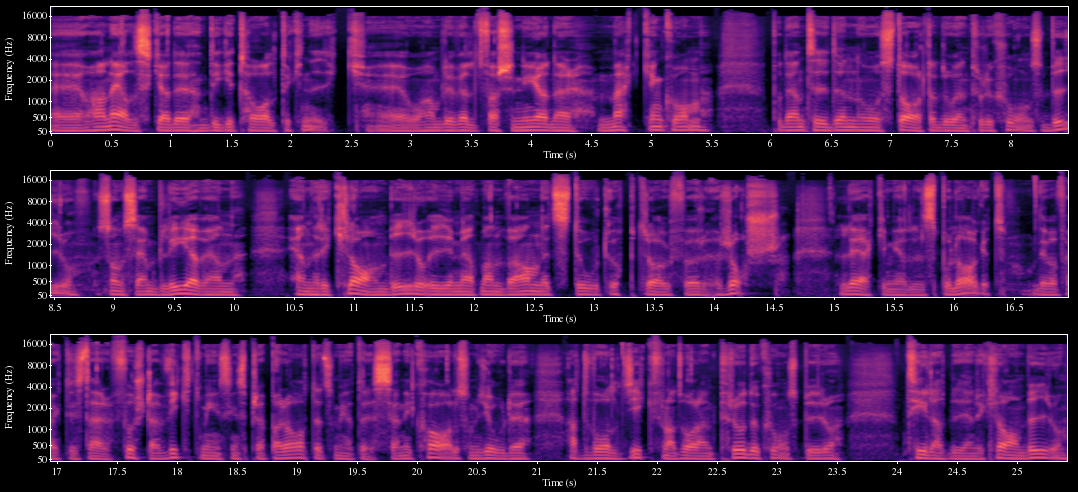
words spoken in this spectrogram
Eh, och han älskade digital teknik eh, och han blev väldigt fascinerad när Macen kom på den tiden och startade då en produktionsbyrå som sen blev en, en reklambyrå i och med att man vann ett stort uppdrag för Roche, läkemedelsbolaget. Det var faktiskt det här första viktminskningspreparatet som heter Xenical som gjorde att Volt gick från att vara en produktionsbyrå till att bli en reklambyrå.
